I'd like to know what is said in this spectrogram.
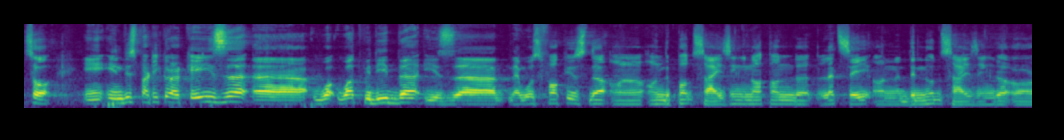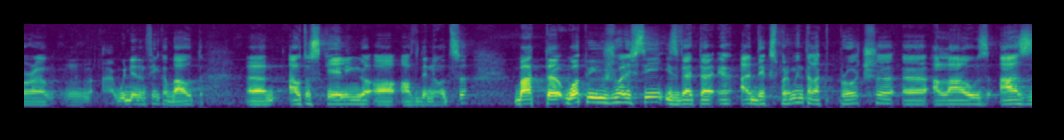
So in, in this particular case, uh, what, what, we did is uh, was focused on, on, the pod sizing, not on the, let's say, on the node sizing, or uh, we didn't think about um, auto-scaling of, of, the nodes. But uh, what we usually see is that uh, the experimental approach uh, allows us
